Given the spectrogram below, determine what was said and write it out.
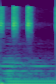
Oh.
